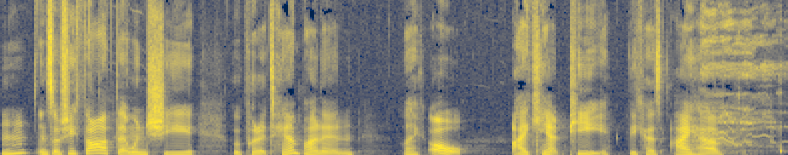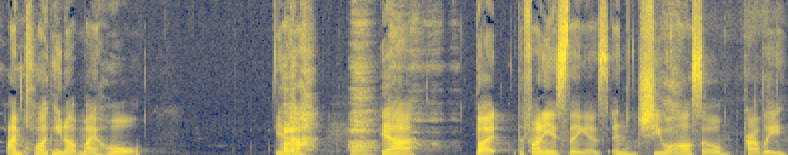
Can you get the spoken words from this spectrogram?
hmm And so she thought that when she would put a tampon in, like, oh, I can't pee because I have, I'm plugging up my hole. Yeah. yeah. But the funniest thing is, and she will also probably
